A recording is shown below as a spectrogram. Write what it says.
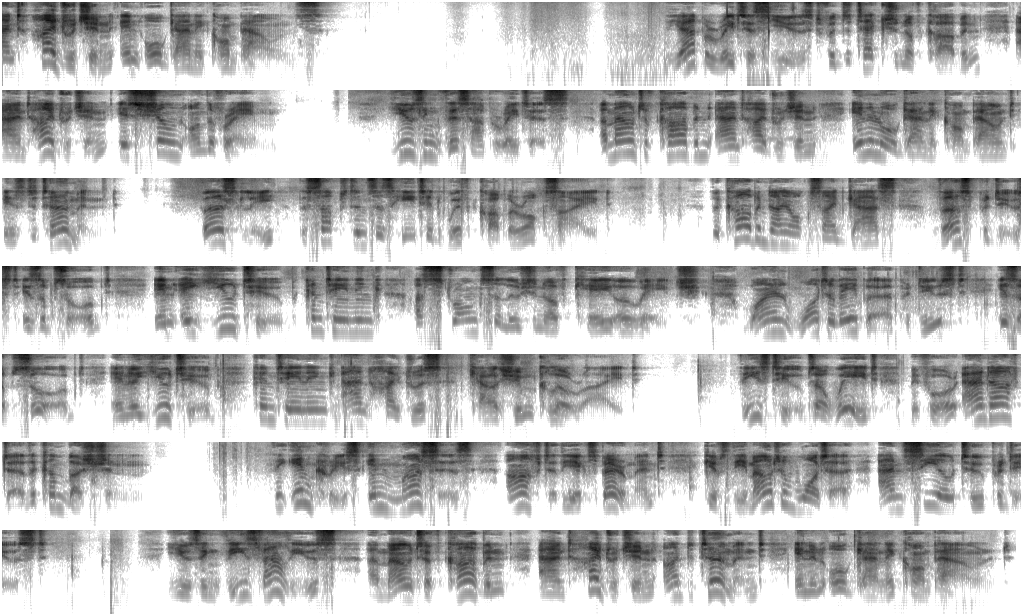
and hydrogen in organic compounds. The apparatus used for detection of carbon and hydrogen is shown on the frame. Using this apparatus, amount of carbon and hydrogen in an organic compound is determined. Firstly, the substance is heated with copper oxide. The carbon dioxide gas thus produced is absorbed in a U-tube containing a strong solution of KOH, while water vapor produced is absorbed in a U-tube containing anhydrous calcium chloride. These tubes are weighed before and after the combustion. The increase in masses after the experiment gives the amount of water and CO2 produced. Using these values, amount of carbon and hydrogen are determined in an organic compound.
